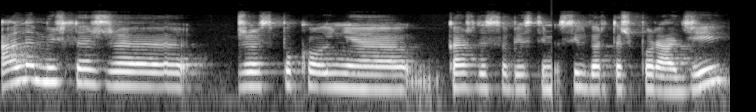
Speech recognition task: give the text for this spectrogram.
ale myślę, że, że spokojnie każdy sobie z tym silver też poradzi.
